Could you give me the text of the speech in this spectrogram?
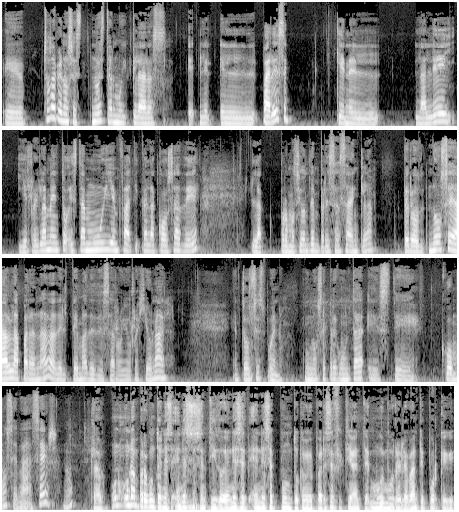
eh, todavía no, se, no están muy claras. El, parece que en el, la ley y el reglamento está muy enfática la cosa de la promoción de empresas ancla, pero no se habla para nada del tema de desarrollo regional. Entonces, bueno, uno se pregunta este cómo se va a hacer, ¿no? Claro, una pregunta en ese, en ese sentido, en ese, en ese punto que me parece efectivamente muy, muy relevante porque,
